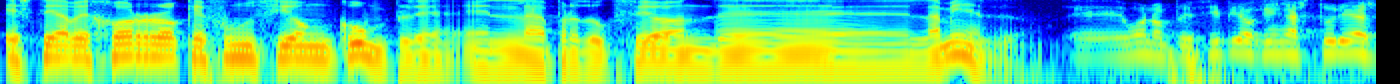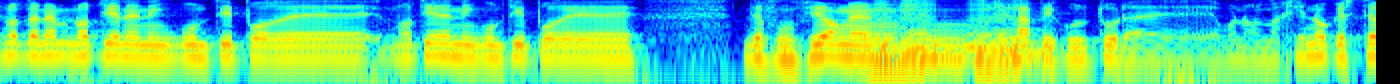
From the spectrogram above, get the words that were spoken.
este abejorro, ¿qué función cumple en la producción de la miel? Eh, bueno, en principio aquí en Asturias no, tenemos, no tiene ningún tipo de no tiene ningún tipo de, de función en, en- en la apicultura. Eh, bueno, imagino que esté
